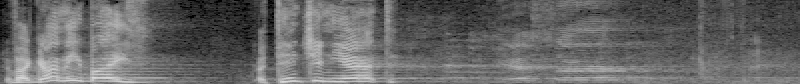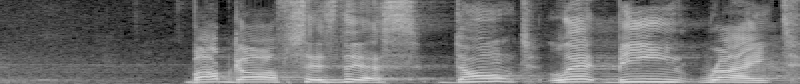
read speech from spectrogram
Have I got anybody's attention yet? Yes, sir. Bob Goff says this Don't let being right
